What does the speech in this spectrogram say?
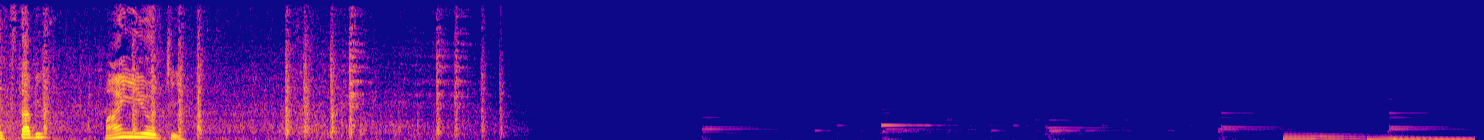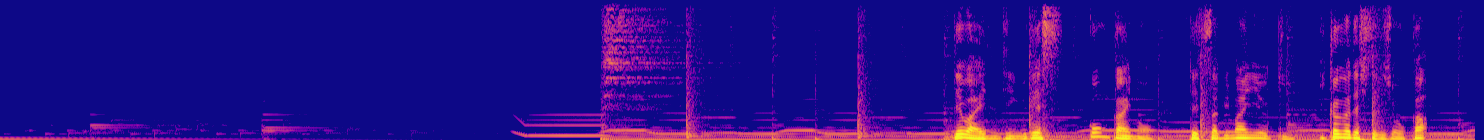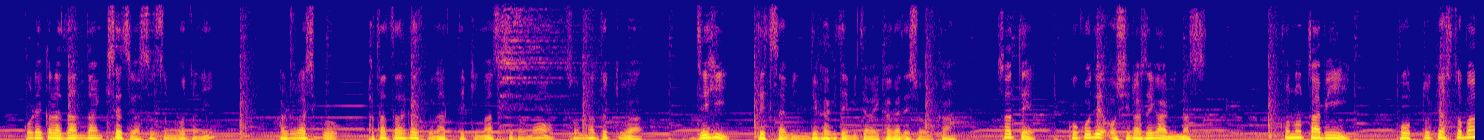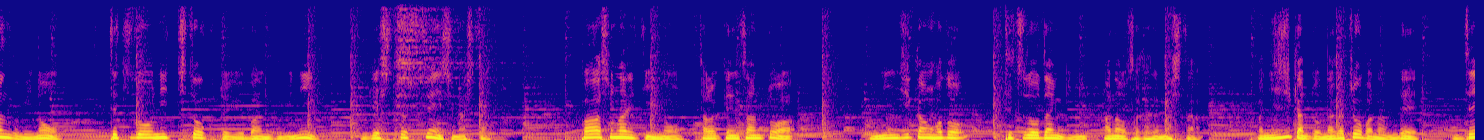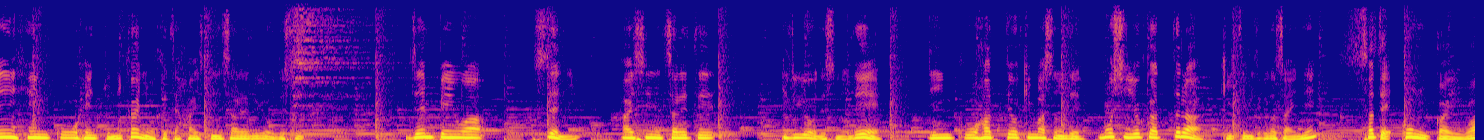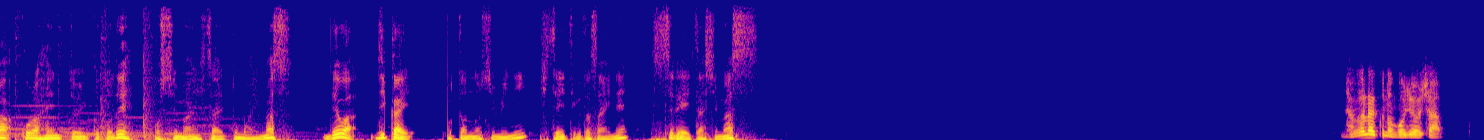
鉄旅万有記。ではエンディングです。今回の鉄旅万有記いかがでしたでしょうか？これからだんだん季節が進むごとに春らしく暖かくなってきますけどもそんな時はぜひ鉄旅に出かけてみてはいかがでしょうか。さてここでお知らせがあります。この度ポッドキャスト番組の鉄道ニッチトークという番組にゲスト出演しました。パーソナリティのタロケンさんとは2時間ほど鉄道談義に花を咲かせました。2時間と長丁場なんで前編後編と2回に分けて配信されるようです。前編はすでに配信されているようですのでリンクを貼っておきますのでもしよかったら聞いてみてくださいね。さて今回はここら辺ということでおしまいにしたいと思います。では次回お楽しみにしていてくださいね。失礼いたします。長らくのご乗車、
